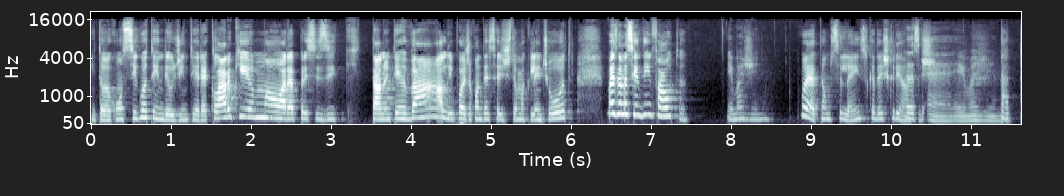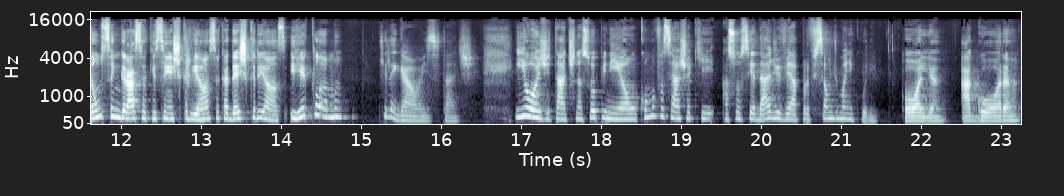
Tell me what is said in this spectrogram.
Então, eu consigo atender o dia inteiro. É claro que uma hora precise estar no intervalo e pode acontecer de ter uma cliente ou outra, mas elas sentem falta. Eu imagino. Ué, tá um silêncio, cadê as crianças? É, eu imagino. Tá tão sem graça aqui sem as crianças, cadê as crianças? E reclama. Que legal isso, Tati. E hoje, Tati, na sua opinião, como você acha que a sociedade vê a profissão de manicure? Olha, agora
